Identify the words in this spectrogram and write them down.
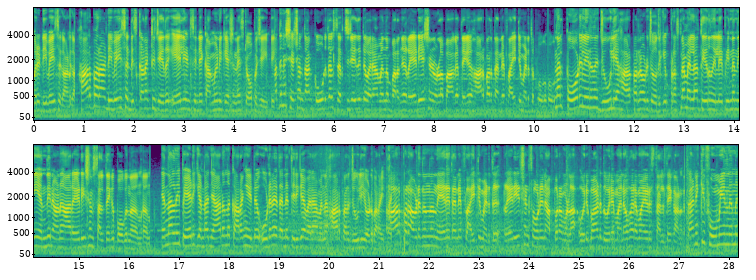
ഒരു ഡിവൈസ് കാണുക. ഹാർപ്പർ ആ ഡിവൈസ് ഡിസ്കണക്ട് ചെയ്ത് ഏലിയൻസിന്റെ കമ്മ്യൂണിക്കേഷനെ സ്റ്റോപ്പ് ചെയ്യും. അതിനുശേഷം താൻ കൂടുതൽ സെർച്ച് ചെയ്തിട്ട് വരാമെന്നും പറഞ്ഞ് റേഡിയേഷനുള്ള ഭാഗത്തേക്ക് ഹാർപ്പർ തന്റെ ഫ്ലൈറ്റും എടുത്ത് പോകും. എന്നാൽ പോഡിലിരുന്ന് ജൂലിയ ഹാർപ്പറിനോട് ചോദിക്കും പ്രശ്നമെല്ലാം തീർന്നില്ലേ? പിന്നെ നീ എന്തിനാണ് ആ റേഡിയേഷൻ സ്ഥലത്തേക്ക് പോകുന്നതെന്ന്? എന്നാൽ നീ പേടിക്കേണ്ട ഞാനൊന്ന് കറങ്ങിയിട്ട് ഉടനെ തന്നെ തിരികെ വരാമെന്ന് ഹാർപ്പർ ജൂലിയോട് പറയും. ഹാർപ്പർ അവിടെ നിന്ന് നേരെ തന്നെ ഫ്ലൈറ്റും എടുത്ത് റേഡിയേഷൻ സോണിന് അപ്പുറമുള്ള ഒരുപാട് ദൂരെ മനോഹരമായ ഒരു സ്ഥലത്തേക്കാണ്. തനിക്ക് ഭൂമിയിൽ നിന്ന്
